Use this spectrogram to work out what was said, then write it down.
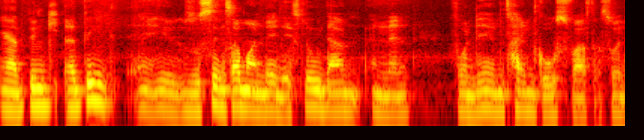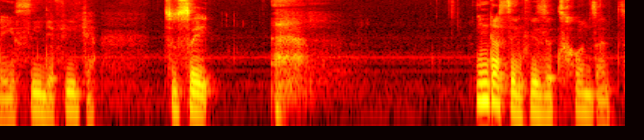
Yeah, I think I think uh, you're seeing someone there, they slow down, and then for them time goes faster, so they see the future. To say, interesting physics concept,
